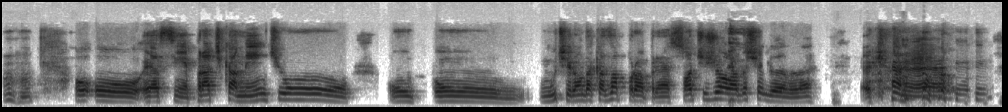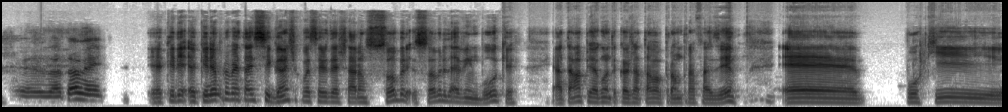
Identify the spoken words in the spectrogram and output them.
Uhum. O, o, é assim, é praticamente um, um, um, mutirão da casa própria, né? Só tijolada chegando, né? É, é, exatamente. Eu queria, eu queria aproveitar esse gancho que vocês deixaram sobre, sobre Devin Booker, é até uma pergunta que eu já estava pronto para fazer. É, porque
